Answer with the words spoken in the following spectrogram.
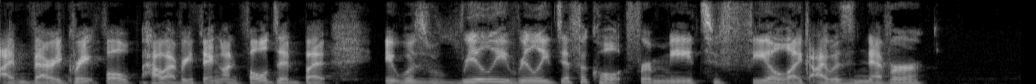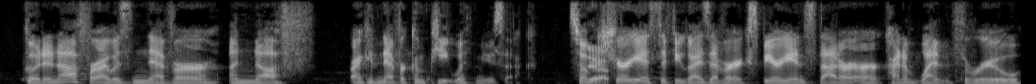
I'm very grateful how everything unfolded, but it was really, really difficult for me to feel like I was never good enough or I was never enough or I could never compete with music. So I'm yeah. curious if you guys ever experienced that or, or, kind of went through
